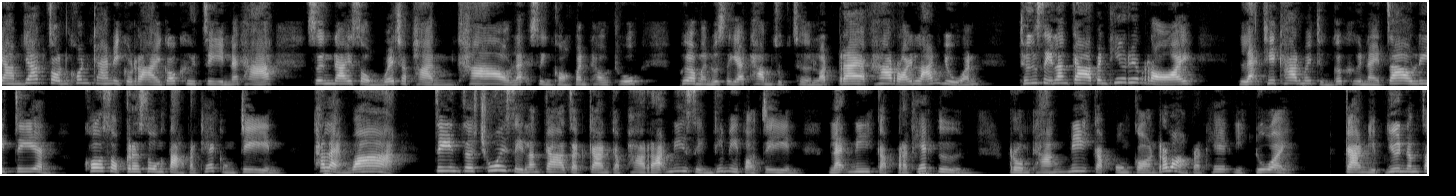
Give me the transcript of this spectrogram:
ยามยากจนค้นแค้นอีกรายก็คือจีนนะคะ ซึ่งได้ส่งเวชภัณฑ์ ข้าว และสิ่งของบรรเทาทุกข์ เพื่อมนุษยธรรมฉุกเฉินล็อตแรก 500 ล้านหยวน ถึงศรีลังกาเป็นที่เรียบร้อย และที่คาดไม่ถึงก็คือนายเจ้าลี่เจียน โฆษกกระทรวงต่างประเทศของจีนแถลงว่า จีนจะช่วยศรีลังกาจัดการกับภาระหนี้สินที่มีต่อจีน และหนี้กับประเทศอื่น รวมทั้งหนี้กับองค์กรระหว่างประเทศอีกด้วยการหยิบยื่นน้ำใจ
